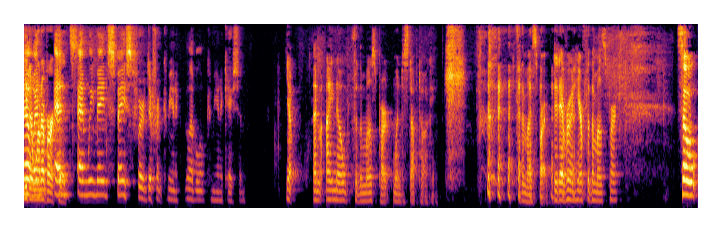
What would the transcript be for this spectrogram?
Either and, one of our and, kids. And we made space for a different communi- level of communication. Yep. And I know for the most part when to stop talking. for the most part. Did everyone hear for the most part? So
